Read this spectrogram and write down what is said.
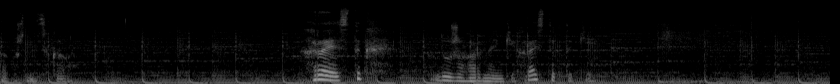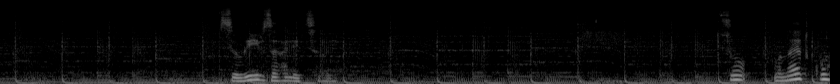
також не цікава. Хрестик. Дуже гарненький хрестик такий. Цілий взагалі цілий. Цю монетку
